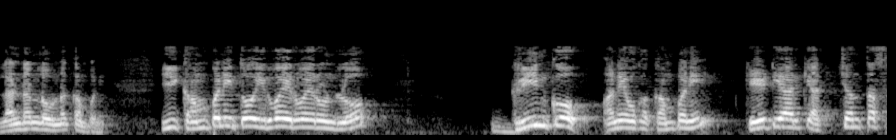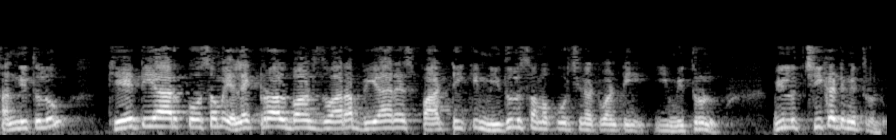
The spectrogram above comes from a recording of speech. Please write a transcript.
లండన్లో ఉన్న కంపెనీ. ఈ కంపెనీతో ఇరవై ఇరవై రెండులో గ్రీన్ కో అనే ఒక కంపెనీ కేటీఆర్కి అత్యంత సన్నిహితులు కేటీఆర్ కోసం ఎలక్ట్రాల్ బాండ్స్ ద్వారా బీఆర్ఎస్ పార్టీకి నిధులు సమకూర్చినటువంటి ఈ మిత్రులు వీళ్ళు చీకటి మిత్రులు.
